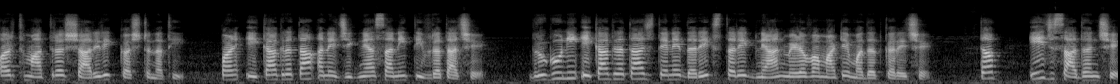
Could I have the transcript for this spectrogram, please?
અર્થ માત્ર શારીરિક કષ્ટ નથી, પણ એકાગ્રતા અને જિજ્ઞાસાની તીવ્રતા છે. ભૃગુની એકાગ્રતા જ તેને દરેક સ્તરે જ્ઞાન મેળવવા માટે મદદ કરે છે. તપ એ જ સાધન છે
